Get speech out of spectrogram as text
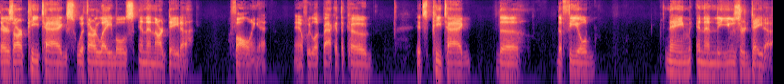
there's our p tags with our labels and then our data following it. And if we look back at the code, it's p tag, the, the field name, and then the user data.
